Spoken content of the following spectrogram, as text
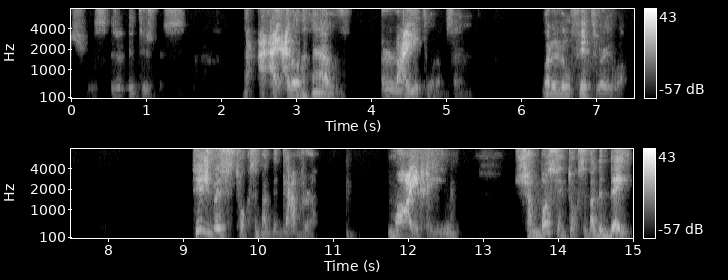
Tishbis. Uh, now, I, I don't have a riot what I'm saying but it'll fit very well. Tishbis talks about the Gavra. Ma'achiv. Shabbosin talks about the day.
